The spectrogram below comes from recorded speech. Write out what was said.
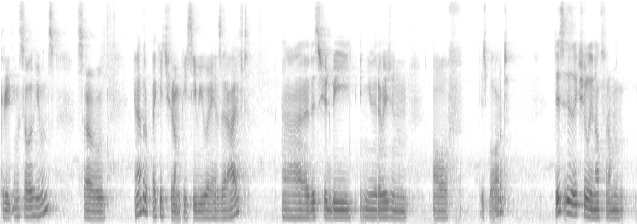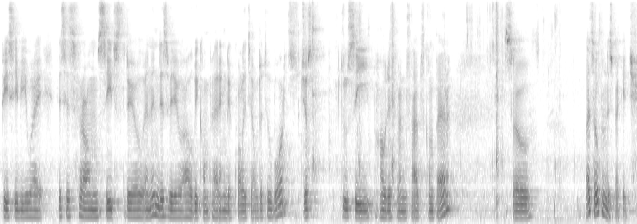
Greetings fellow humans. So another package from PCBWay has arrived. Uh, this should be a new revision of this board. This is actually not from PCBWay, this is from Seeed Studio and in this video I'll be comparing the quality of the two boards just to see how different fabs compare. So let's open this package.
